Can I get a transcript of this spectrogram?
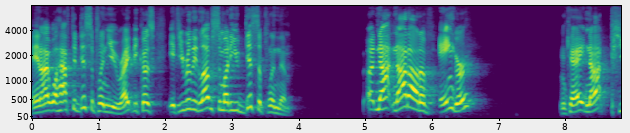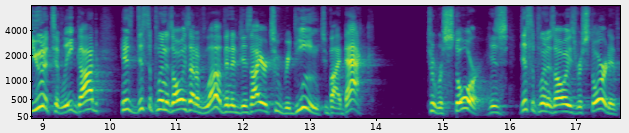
And I will have to discipline you, right? Because if you really love somebody, you discipline them. Uh, not, not out of anger, okay? Not punitively. God, his discipline is always out of love and a desire to redeem, to buy back to restore. His discipline is always restorative,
